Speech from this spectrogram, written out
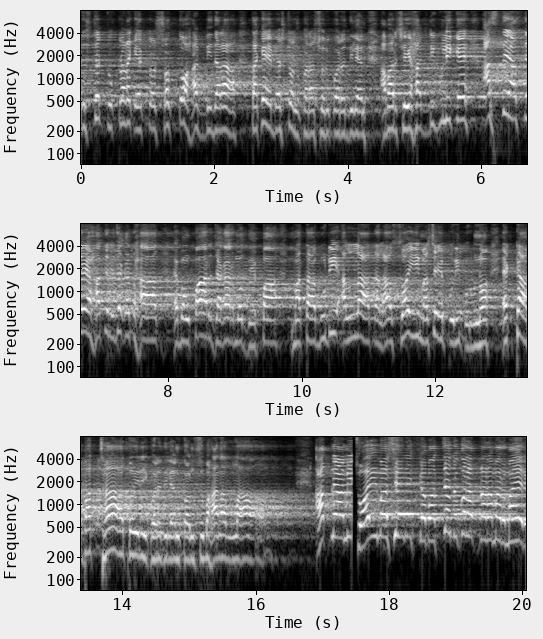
গুস্তের টুকরাটাকে একটা শক্ত হাড্ডি দ্বারা তাকে বেষ্টন করা শুরু করে দিলেন। আবার সেই হাড্ডিগুলিকে আস্তে আস্তে হাতের জায়গাতে হাত এবং পার জায়গার মধ্যে পা, মাথা বুড়ি আল্লাহ তালা ছয় মাসে পরিপূর্ণ একটা বাচ্চা তৈরি করে দিলেন কনসুবাহান আল্লাহ আপনি আমি ছয় মাসের একটা বাচ্চা যখন আপনার আমার মায়ের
